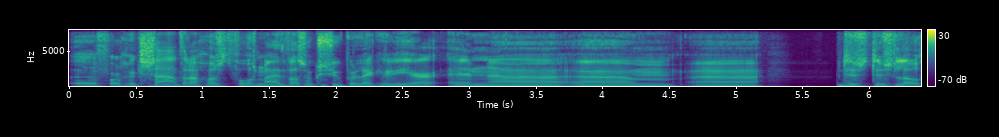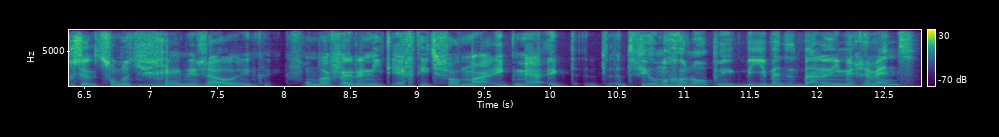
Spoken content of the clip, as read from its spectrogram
vorige week zaterdag was het volgens mij. Het was ook super lekker weer. En, eh, eh, dus, dus logisch ook het zonnetje scheen en zo. En ik, ik vond daar verder niet echt iets van. Maar ik mer ik, het, het viel me gewoon op. Ik, je bent het bijna niet meer gewend.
